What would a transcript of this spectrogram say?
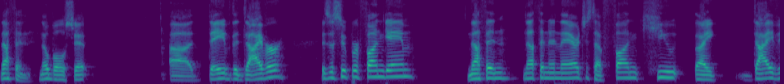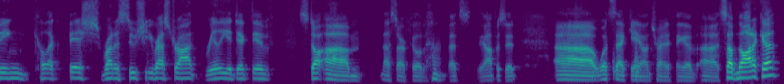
nothing, no bullshit. Uh, Dave the Diver is a super fun game. Nothing, nothing in there. Just a fun, cute, like diving, collect fish, run a sushi restaurant. Really addictive. Star, um, not Starfield. That's the opposite. Uh, what's that game I'm trying to think of? Uh, Subnautica.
